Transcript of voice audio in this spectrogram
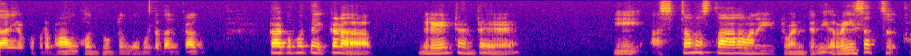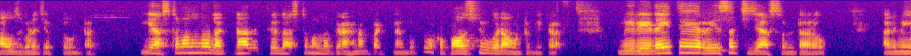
దాని యొక్క ప్రభావం కొంత ఉంటుంది ఉండదని కాదు. కాకపోతే ఇక్కడ మీరు ఏంటంటే ఈ అష్టమ స్థానం అనేటువంటిది రీసెర్చ్ హౌస్ కూడా చెప్తూ ఉంటారు. ఈ అష్టమంలో లగ్నాదిత్యులు అష్టమంలో గ్రహణం పట్టినందుకు ఒక పాజిటివ్ కూడా ఉంటుంది ఇక్కడ. మీరు ఏదైతే రీసెర్చ్ చేస్తుంటారో అది మీ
